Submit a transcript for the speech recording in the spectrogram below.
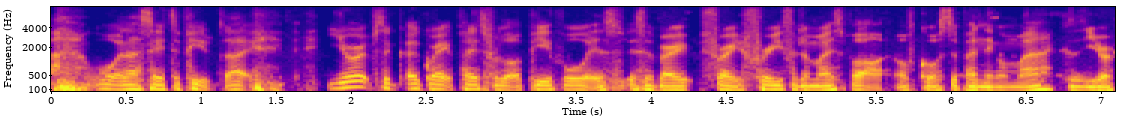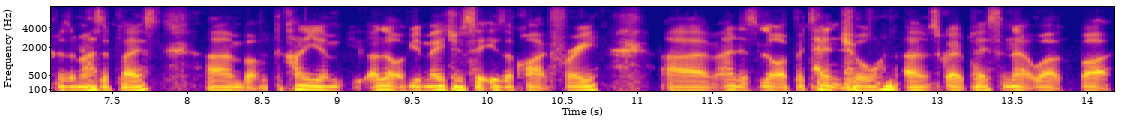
what would I say to people? Like, Europe's a, a, great place for a lot of people. It's, it's a very very free for the most part, of course, depending on where, because Europe is a massive place. Um, but kind of a lot of your major cities are quite free, um, and there's a lot of potential. Um, it's a great place to network, but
